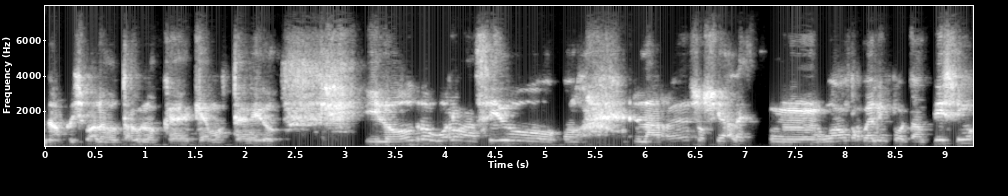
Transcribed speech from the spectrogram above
de los principales obstáculos que, que hemos tenido. Y lo otro, bueno, ha sido pues, las redes sociales, mm, juegan un papel importantísimo,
